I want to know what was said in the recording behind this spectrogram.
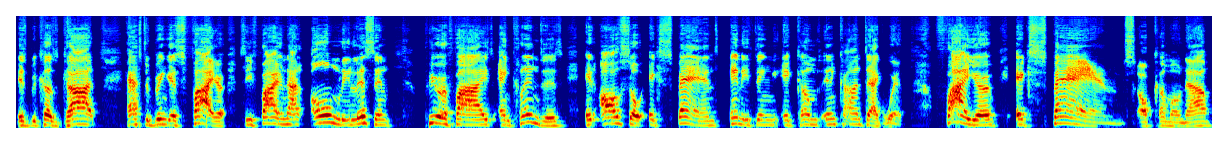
Is because God has to bring His fire. See, fire not only listen purifies and cleanses, it also expands anything it comes in contact with fire expands. Oh, come on now.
